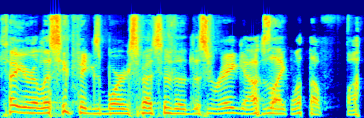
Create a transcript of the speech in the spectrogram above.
thought you were listing things more expensive than this ring. I was like, what the fuck?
